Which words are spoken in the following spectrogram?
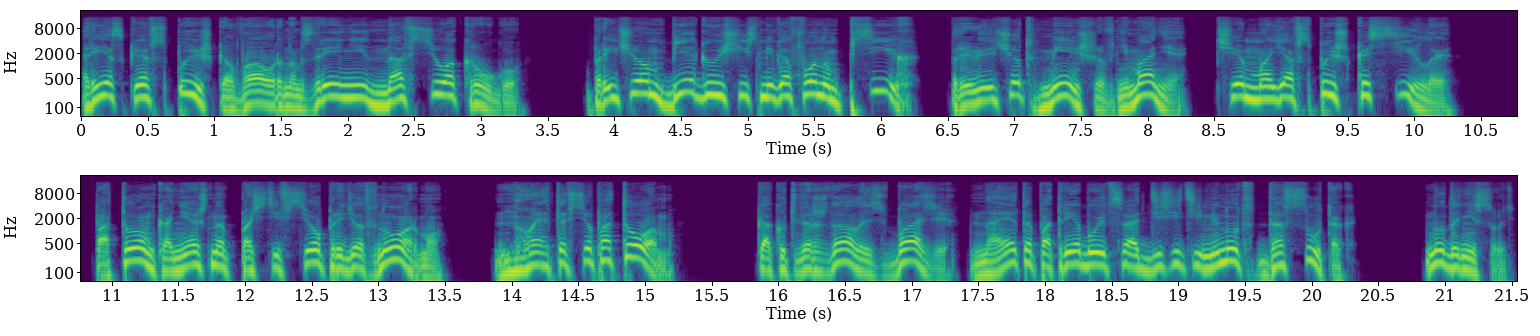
резкая вспышка в аурном зрении на всю округу. Причем бегающий с мегафоном псих привлечет меньше внимания, чем моя вспышка силы. Потом, конечно, почти все придет в норму. Но это все потом. Как утверждалось в базе, на это потребуется от 10 минут до суток. Ну да не суть.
